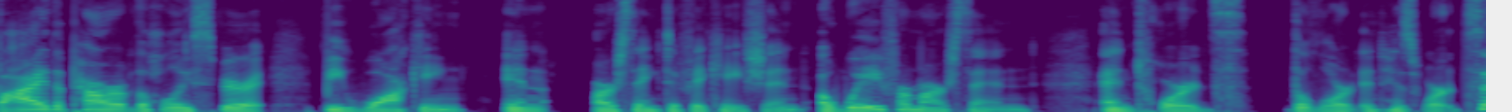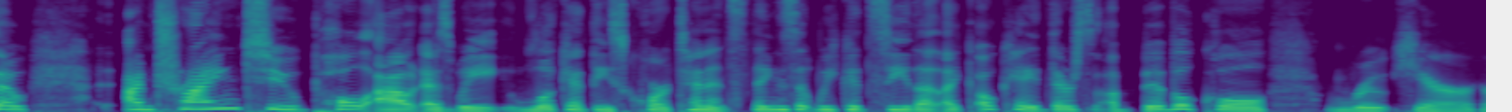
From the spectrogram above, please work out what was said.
by the power of the Holy Spirit be walking in our sanctification, away from our sin and towards the Lord and His Word. So I'm trying to pull out as we look at these core tenets things that we could see that, like, okay, there's a biblical root here,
